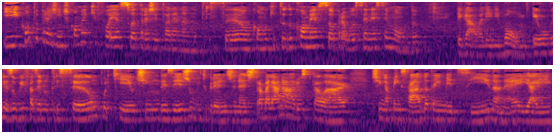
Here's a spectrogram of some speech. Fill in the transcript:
e conta pra gente como é que foi a sua trajetória na nutrição, como que tudo começou para você nesse mundo. Legal, Aline. Bom, eu resolvi fazer nutrição porque eu tinha um desejo muito grande, né, de trabalhar na área hospitalar. Tinha pensado até em medicina, né, e aí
